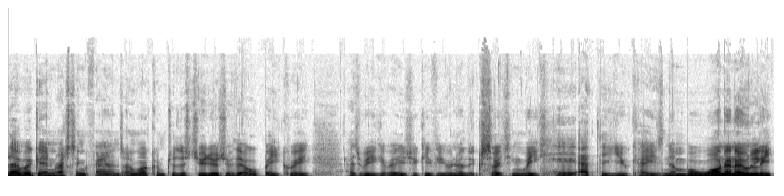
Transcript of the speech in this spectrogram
Hello again, wrestling fans, and welcome to the studios of the Old Bakery as we get ready to give you another exciting week here at the UK's number one and only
